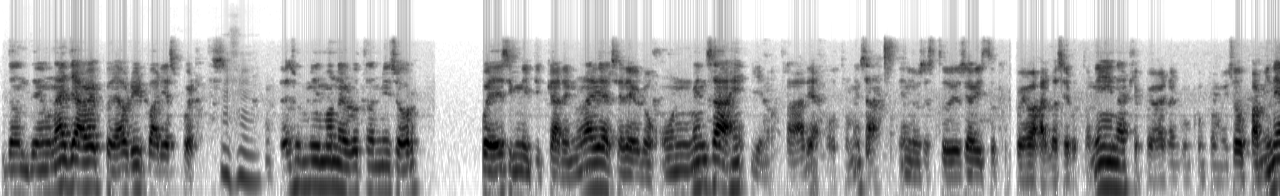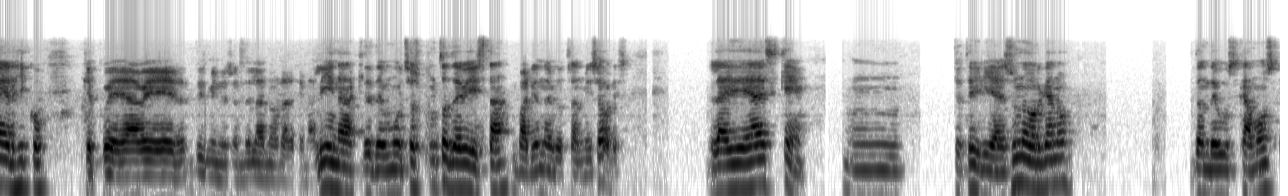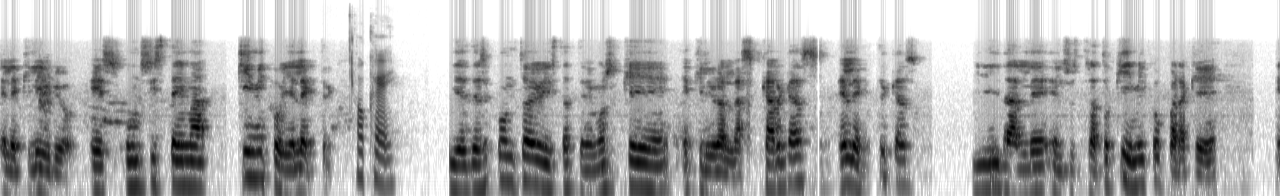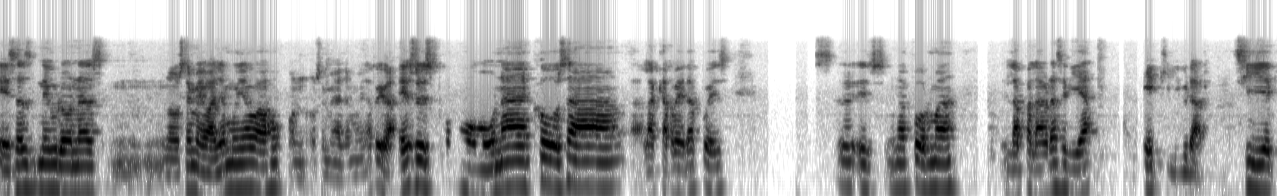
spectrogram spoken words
donde una llave puede abrir varias puertas. Entonces un mismo neurotransmisor puede significar en un área del cerebro un mensaje y en otra área otro mensaje. En los estudios se ha visto que puede bajar la serotonina, que puede haber algún compromiso dopaminérgico, que puede haber disminución de la noradrenalina, desde muchos puntos de vista, varios neurotransmisores. La idea es que, mm, yo te diría, es un órgano donde buscamos el equilibrio. Es un sistema químico y eléctrico. Ok. Y desde ese punto de vista tenemos que equilibrar las cargas eléctricas y darle el sustrato químico para que esas neuronas no se me vayan muy abajo o no se me vayan muy arriba. Eso es como una cosa, a la carrera pues es una forma, la palabra sería equilibrar. Si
